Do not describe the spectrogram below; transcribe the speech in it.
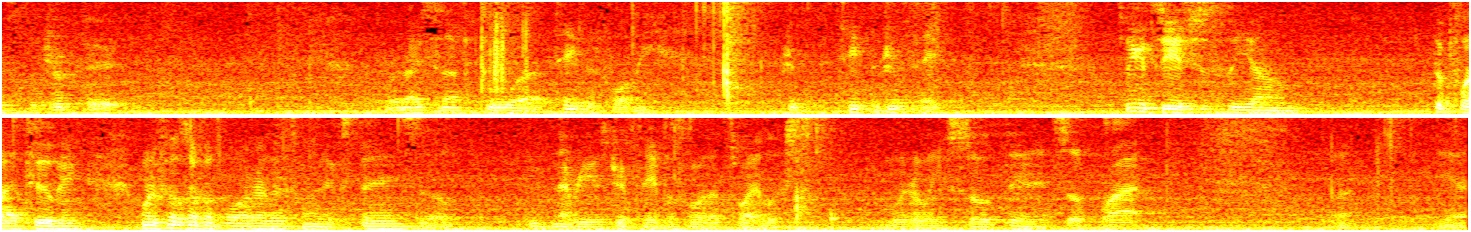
is the drip tape. They were nice enough to uh, tape it for me. Tape the drip tape. So you can see it's just the um, the flat tubing. When it fills up with water, that's when it expands. So if you've never used drip tape before, that's why it looks literally so thin and so flat. But yeah.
